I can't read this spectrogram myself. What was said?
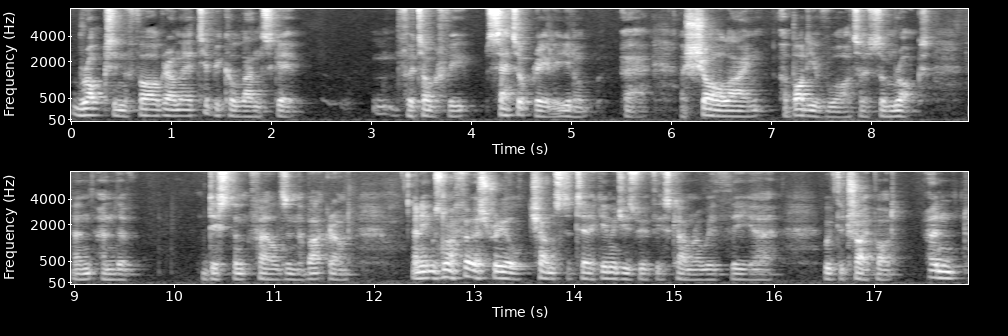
rocks in the foreground there, typical landscape photography setup really. You know, uh, a shoreline, a body of water, some rocks, and and the distant fells in the background. And it was my first real chance to take images with this camera with the uh, with the tripod. And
